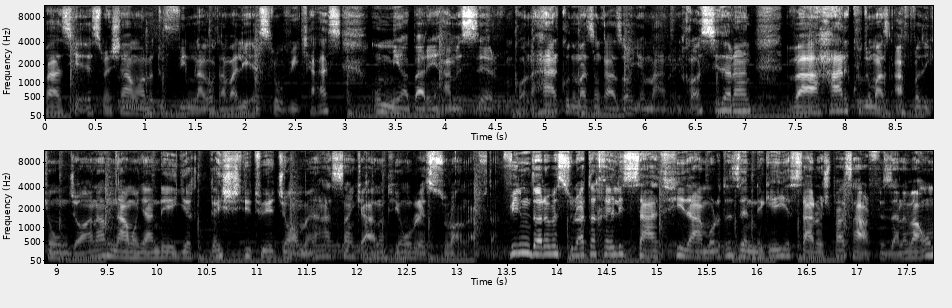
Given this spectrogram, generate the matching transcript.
پس که اسمش هم حالا تو فیلم نگفتم ولی اسلوویک هست اون میاد برای همه سرو می‌کنه. هر کدوم از این غذاها یه معنای خاصی دارن و هر کدوم از افرادی که اونجا هم نماینده یه قشری توی جامعه هستن که الان توی اون رستوران رفتن. فیلم داره به صورت خیلی سطحی در مورد زندگی یه سرآشپز حرف می‌زنه و اون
